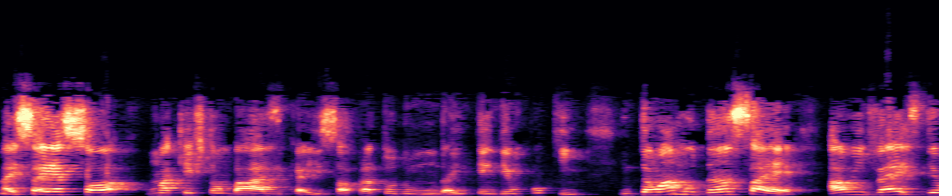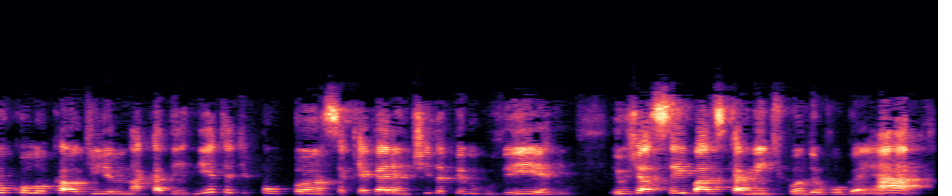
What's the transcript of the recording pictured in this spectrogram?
Mas isso aí é só uma questão básica aí, só para todo mundo aí entender um pouquinho. Então a mudança é, ao invés de eu colocar o dinheiro na caderneta de poupança, que é garantida pelo governo, eu já sei basicamente quando eu vou ganhar,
